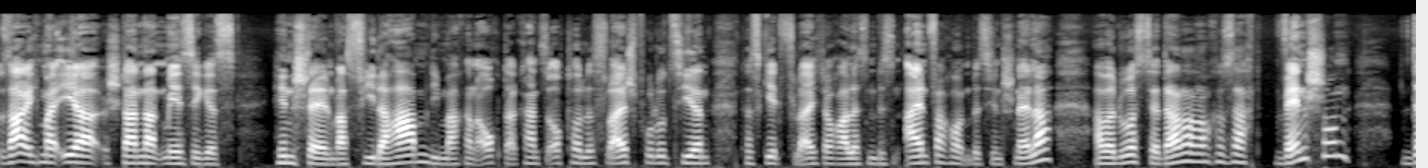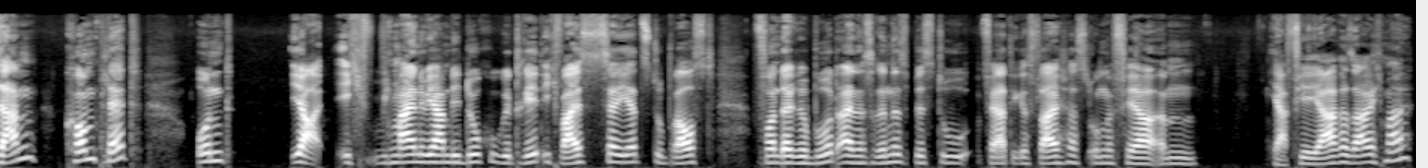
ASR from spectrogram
sage ich mal, eher standardmäßiges hinstellen, was viele haben. Die machen auch, da kannst du auch tolles Fleisch produzieren. Das geht vielleicht auch alles ein bisschen einfacher und ein bisschen schneller. Aber du hast ja dann auch noch gesagt, wenn schon, dann komplett. Und ja, ich, ich meine, wir haben die Doku gedreht. Ich weiß es ja jetzt, du brauchst von der Geburt eines Rindes, bis du fertiges Fleisch hast, ungefähr ähm, ja, vier Jahre, sage ich mal.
